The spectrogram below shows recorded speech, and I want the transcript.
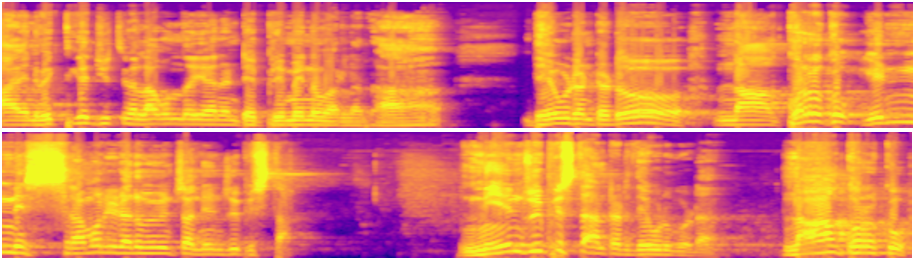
ఆయన వ్యక్తిగత జీవితం ఎలా ఉందయ్యానంటే ప్రియమైన వాళ్ళరా దేవుడు అంటాడు నా కొరకు ఎన్ని శ్రమలు అనుభవించాలి నేను చూపిస్తా. నేను చూపిస్తా అంటాడు దేవుడు కూడా. నా కొరకు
